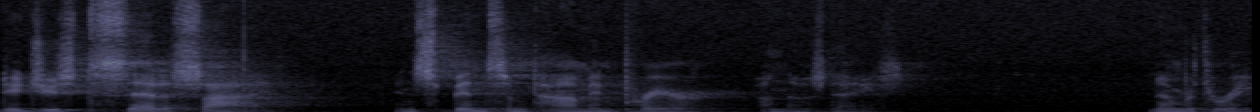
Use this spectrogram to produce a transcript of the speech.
did you set aside and spend some time in prayer on those days. Number three,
